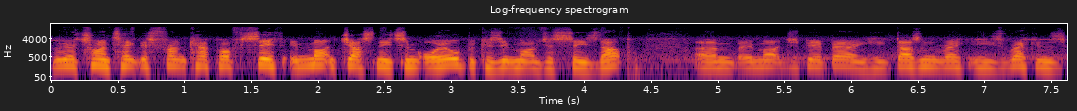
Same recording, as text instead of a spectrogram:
we're going to try and take this front cap off, see if it might just need some oil because it might have just seized up. Um, but it might just be a bearing. He doesn't, rec he reckons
